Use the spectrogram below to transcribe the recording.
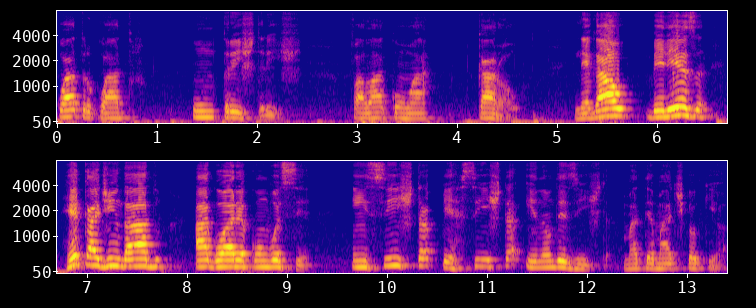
44 133. Falar com a Carol. Legal? Beleza? Recadinho dado, agora é com você. Insista, persista e não desista. Matemática aqui, ó,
